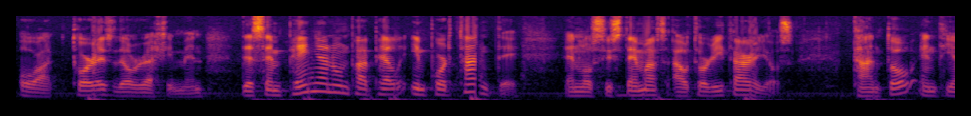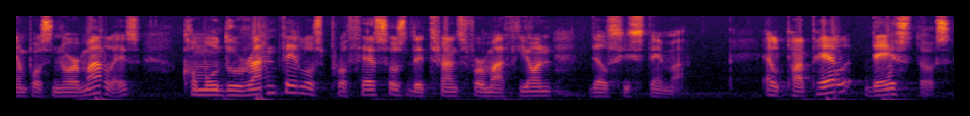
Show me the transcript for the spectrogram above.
o actores del régimen desempeñan un papel importante en los sistemas autoritarios, tanto en tiempos normales como durante los procesos de transformación del sistema. El papel de estos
